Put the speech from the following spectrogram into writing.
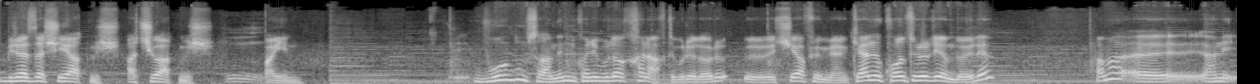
biraz da şey atmış, açığa atmış bayın. Vuruldum sandım. İlk önce buradan kan aktı. Buraya doğru e, şey yapıyorum yani. Kendimi kontrol ediyorum böyle. Ama e, hani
